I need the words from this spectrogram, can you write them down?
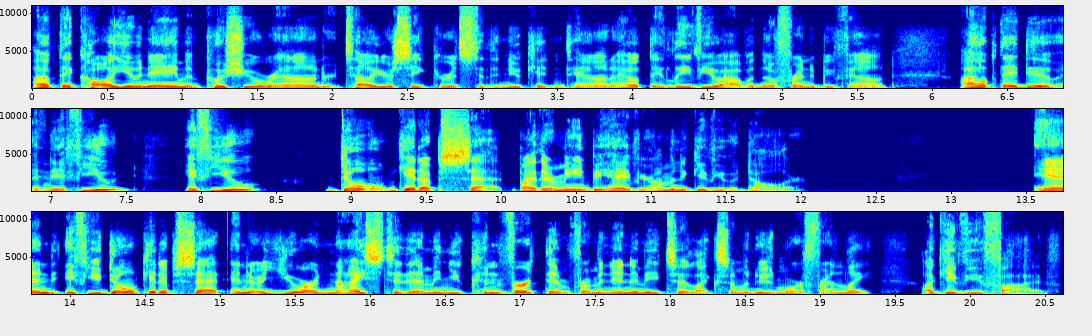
I hope they call you a name and push you around or tell your secrets to the new kid in town. I hope they leave you out with no friend to be found. I hope they do. And if you if you don't get upset by their mean behavior, I'm going to give you a dollar." And if you don't get upset and you are nice to them and you convert them from an enemy to like someone who's more friendly, I'll give you five.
